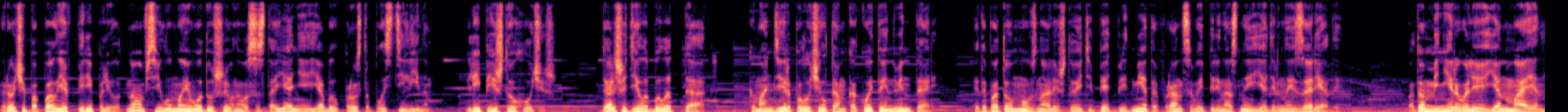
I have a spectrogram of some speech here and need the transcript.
Короче, попал я в переплет, но в силу моего душевного состояния я был просто пластилином. Лепи что хочешь. Дальше дело было так. Командир получил там какой-то инвентарь. Это потом мы узнали, что эти пять предметов — ранцевые переносные ядерные заряды. Потом минировали Ян Майен.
